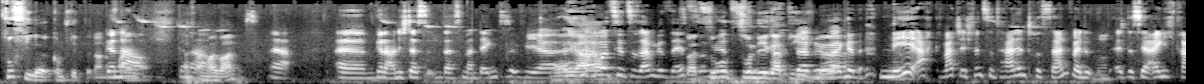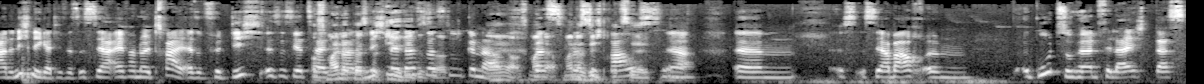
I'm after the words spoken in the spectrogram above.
zu viele Konflikte dann genau, auf einmal, genau. waren. Ja. Ähm, genau, nicht, dass, dass man denkt, wir ja, ja. haben uns hier zusammengesetzt. Das war zu, zu negativ. Darüber ne? Nee, ach Quatsch, ich finde es total interessant, weil du, mhm. das ja eigentlich gerade nicht negativ ist. Es ist ja einfach neutral. Also für dich ist es jetzt aus halt gerade nicht mehr das, was du, genau, ja, ja, aus meiner, was, aus meiner was Sicht du brauchst. Erzählt, ja. Ähm, es ist ja aber auch ähm, gut zu hören vielleicht, dass,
